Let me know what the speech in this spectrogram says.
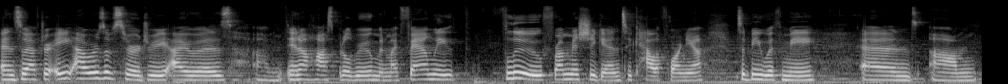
And so after eight hours of surgery, I was um, in a hospital room and my family flew from Michigan to California to be with me. And um,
